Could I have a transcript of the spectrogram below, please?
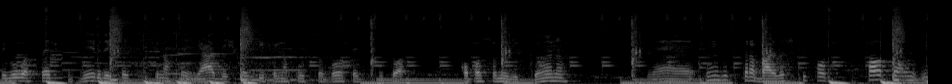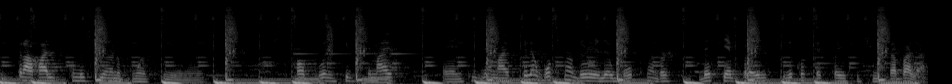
pegou o Atlético Mineiro, deixou a equipe na Série A, deixou a equipe na posição boa, até disputou a Copa Sul-Americana. Né? Tem muitos trabalhos, acho que falta, falta um, um trabalho de começo de ano pro Mancini, né? Faltou a equipe ser mais é, entender mais, porque ele é um bom treinador, ele é um bom treinador, dê tempo para ele, ele consegue fazer esse time trabalhar.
